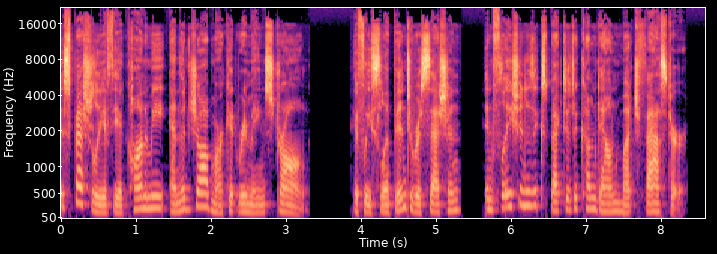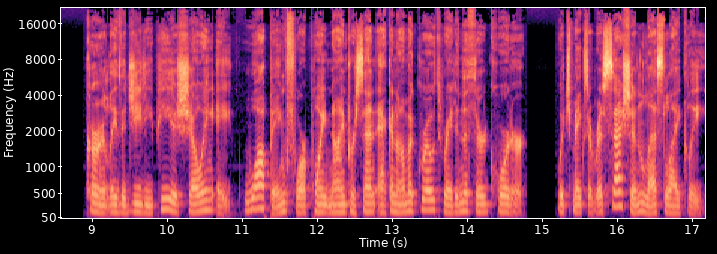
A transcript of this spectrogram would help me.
especially if the economy and the job market remain strong. If we slip into recession, inflation is expected to come down much faster. Currently, the GDP is showing a whopping 4.9% economic growth rate in the third quarter, which makes a recession less likely.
